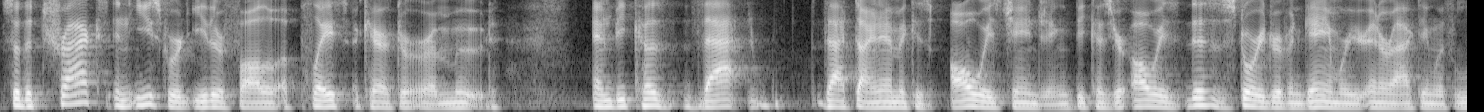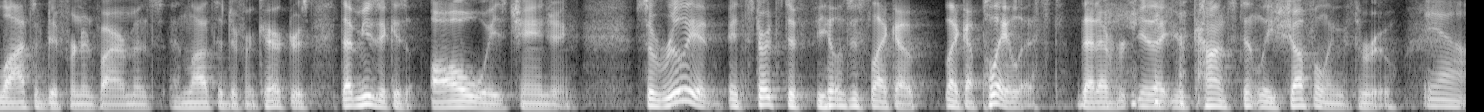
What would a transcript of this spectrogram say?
So the tracks in Eastward either follow a place, a character, or a mood. And because that that dynamic is always changing because you're always this is a story driven game where you're interacting with lots of different environments and lots of different characters. That music is always changing. So really it, it starts to feel just like a like a playlist that ever that you're constantly shuffling through. Yeah.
